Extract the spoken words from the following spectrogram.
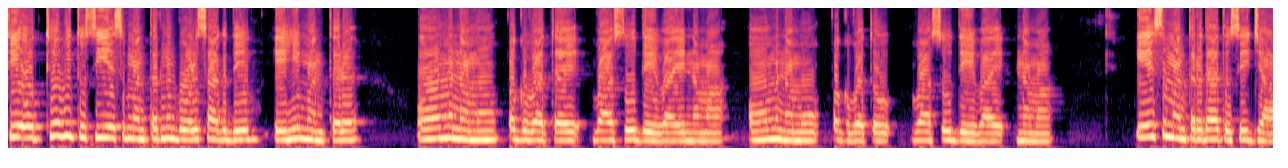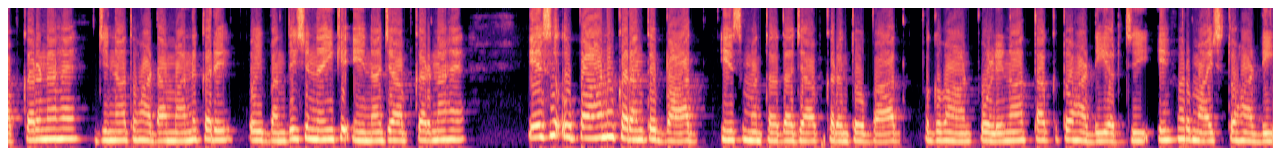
ਤੇ ਉੱਥੇ ਵੀ ਤੁਸੀਂ ਇਸ ਮੰਤਰ ਨੂੰ ਬੋਲ ਸਕਦੇ ਹੋ। ਇਹੀ ਮੰਤਰ, ਓਮ ਨਮੋ ਭਗਵਤੇ ਵਾਸੁਦੇਵਾਏ ਨਮਾ। ਓਮ ਨਮੋ ਭਗਵਤੋ ਵਾਸੁਦੇਵਾਏ ਨਮਾ। ਇਸ ਮੰਤਰ ਦਾ ਤੁਸੀਂ ਜਾਪ ਕਰਨਾ ਹੈ। ਜਿੰਨਾ ਤੁਹਾਡਾ ਮਨ ਕਰੇ, ਕੋਈ ਬੰਦਿਸ਼ ਨਹੀਂ ਕਿ ਇਹਨਾਂ ਜਾਪ ਕਰਨਾ ਹੈ। ਇਸ ਉਪਾਅ ਨੂੰ ਕਰਨ ਤੋਂ ਬਾਅਦ, ਇਸ ਮੰਤਰ ਦਾ ਜਾਪ ਕਰਨ ਤੋਂ ਬਾਅਦ, ਭਗਵਾਨ ਭੋਲੇਨਾਥ ਤੱਕ ਤੁਹਾਡੀ ਅਰਜੀ, ਇਹ ਫਰਮਾਇਸ਼ ਤੁਹਾਡੀ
